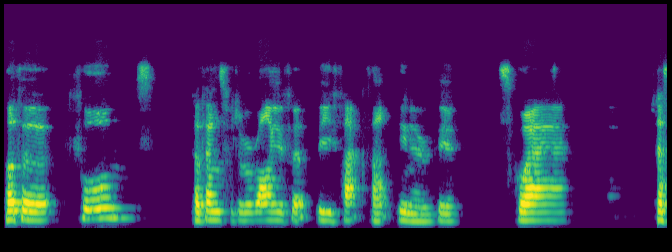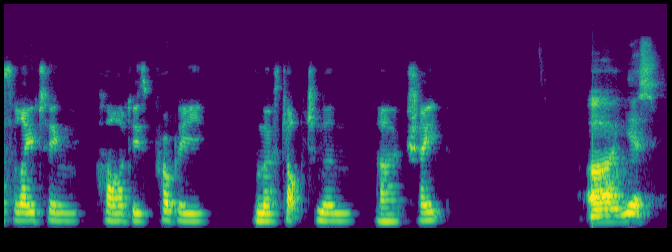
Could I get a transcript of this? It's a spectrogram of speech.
other forms that then sort of arrive at the fact that, you know, the square tessellating part is probably the most optimum uh, shape? Uh, yes,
